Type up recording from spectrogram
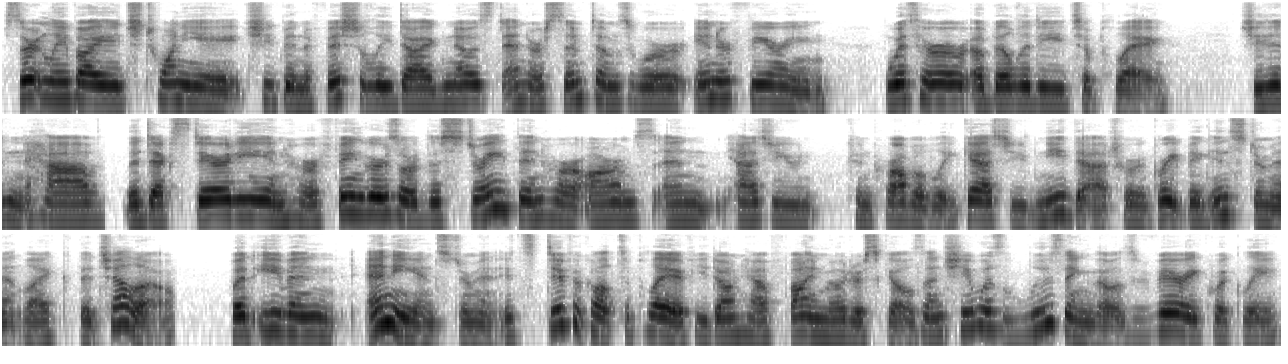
certainly by age 28, she'd been officially diagnosed and her symptoms were interfering with her ability to play. She didn't have the dexterity in her fingers or the strength in her arms, and as you can probably guess, you'd need that for a great big instrument like the cello. But even any instrument, it's difficult to play if you don't have fine motor skills, and she was losing those very quickly.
